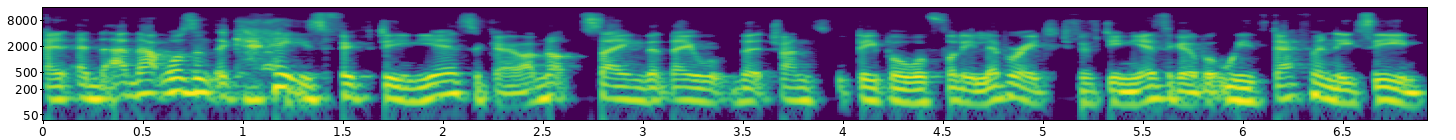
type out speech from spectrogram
and, and, that wasn't the case 15 years ago. I'm not saying that they that trans people were fully liberated 15 years ago, but we've definitely seen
